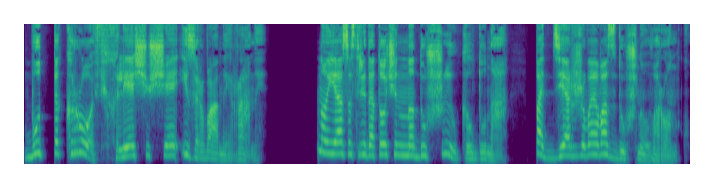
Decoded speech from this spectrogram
будто кровь, хлещущая из рваной раны. Но я сосредоточенно душил колдуна, поддерживая воздушную воронку.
